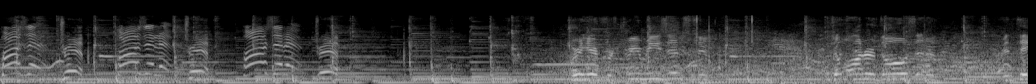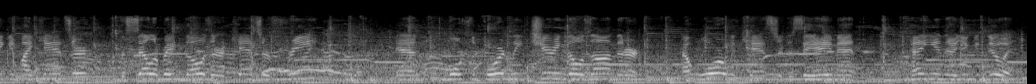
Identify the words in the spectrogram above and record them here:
Positive. Drip, Positive. drip, Positive. drip. We're here for three reasons to to honor those that have been taken by cancer, to celebrate those that are cancer free, and most importantly, cheering those on that are at war with cancer to say, hey man, hang in there, you can do it.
